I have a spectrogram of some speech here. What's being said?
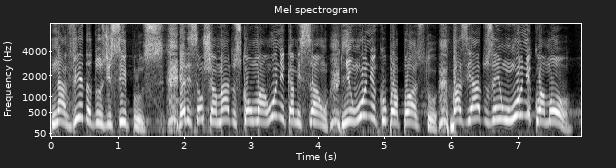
na vida dos discípulos. Eles são chamados com uma única missão, em um único propósito, baseados em um único amor.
